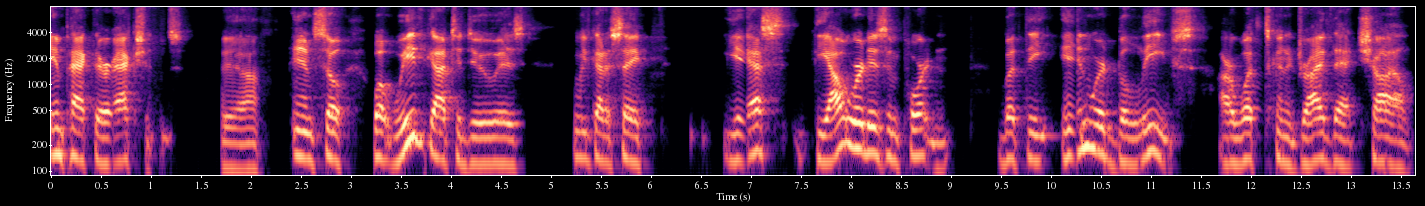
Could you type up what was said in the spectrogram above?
impact their actions. Yeah. And so what we've got to do is we've got to say, yes, the outward is important, but the inward beliefs are what's going to drive that child.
